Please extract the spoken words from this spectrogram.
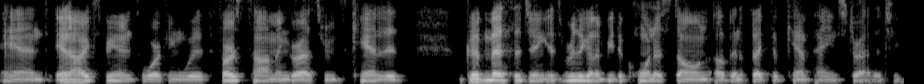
And in our experience working with first time and grassroots candidates, good messaging is really going to be the cornerstone of an effective campaign strategy.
